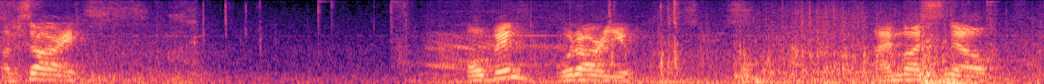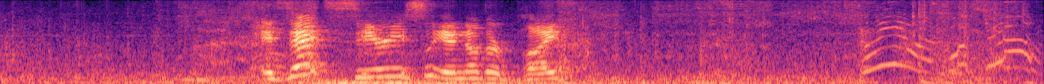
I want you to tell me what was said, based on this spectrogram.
I'm sorry. Open? What are you? I must know. Is that seriously another pipe? Leon, watch out!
